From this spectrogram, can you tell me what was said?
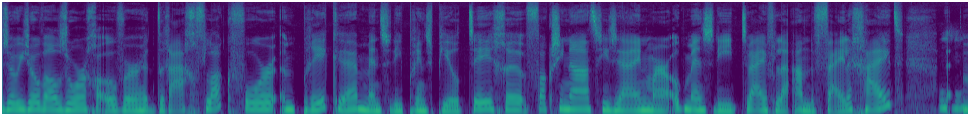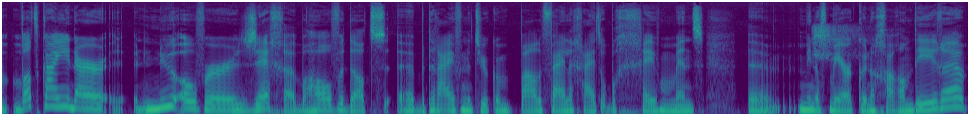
sowieso wel zorgen over het draagvlak voor een prik. Hè. Mensen die principieel tegen vaccinatie zijn, maar ook mensen die twijfelen aan de veiligheid. Mhm. Wat kan je daar nu over zeggen? Behalve dat uh, bedrijven natuurlijk een bepaalde veiligheid op een gegeven moment uh, min of meer kunnen garanderen.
